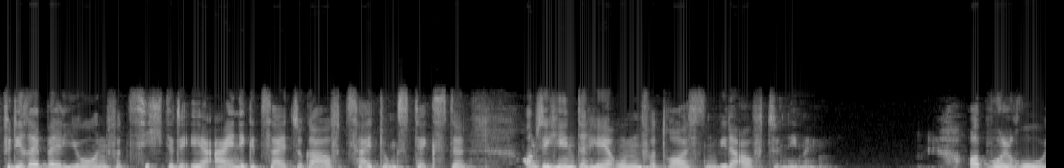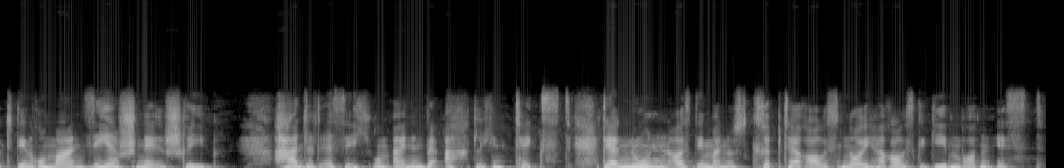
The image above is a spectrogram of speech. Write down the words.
Für die Rebellion verzichtete er einige Zeit sogar auf Zeitungstexte, um sie hinterher unverdrossen wieder aufzunehmen. Obwohl Roth den Roman sehr schnell schrieb, handelt es sich um einen beachtlichen Text, der nun aus dem Manuskript heraus neu herausgegeben worden ist.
